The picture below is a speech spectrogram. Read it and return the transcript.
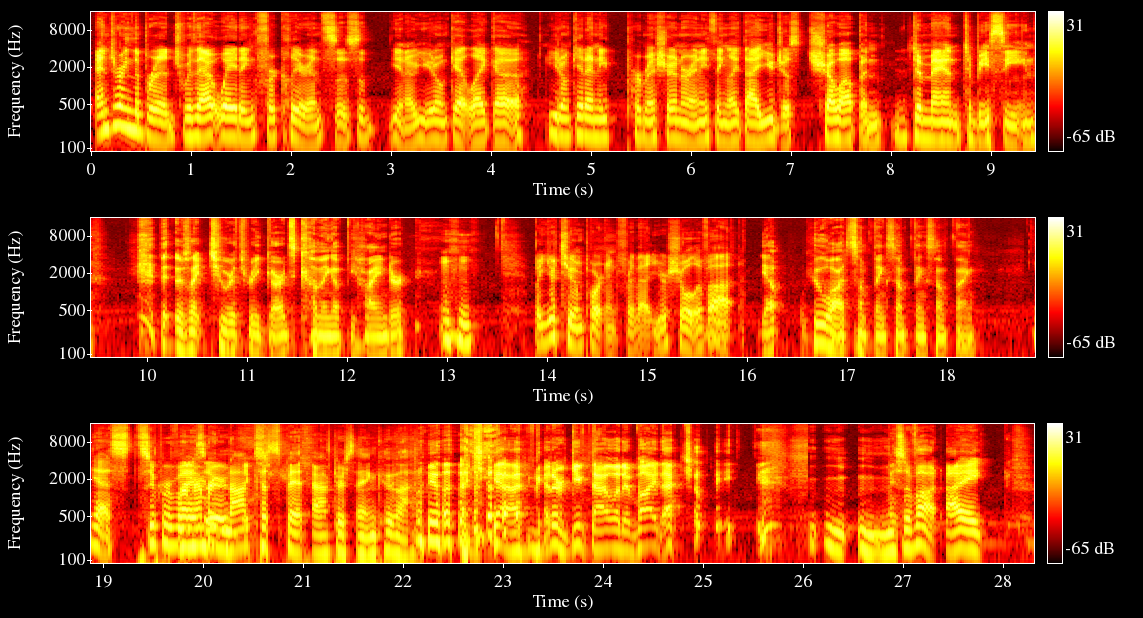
entering the bridge without waiting for clearances. So, you know, you don't get like a you don't get any permission or anything like that. You just show up and demand to be seen. There's like two or three guards coming up behind her. Mm-hmm. But you're too important for that. You're Shoal Avat. Yep. Kuat something something something. Yes, supervisor. Remember not ex- to spit after saying Kuat. yeah, I'm gonna keep that one in mind. Actually, Miss Avat, I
